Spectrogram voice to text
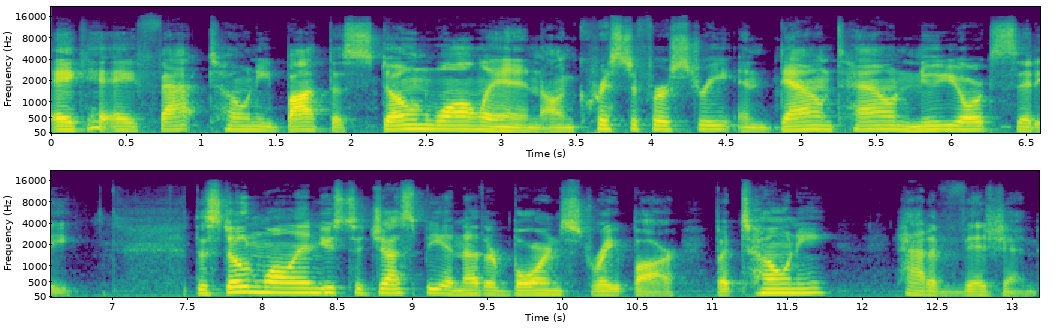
aka Fat Tony, bought the Stonewall Inn on Christopher Street in downtown New York City. The Stonewall Inn used to just be another born straight bar, but Tony had a vision.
